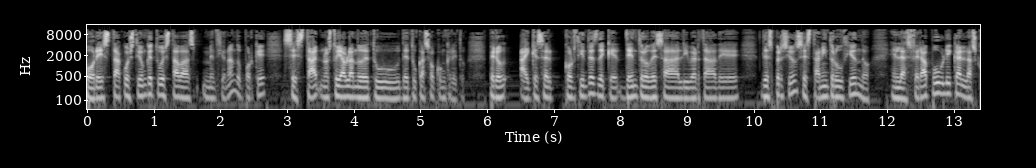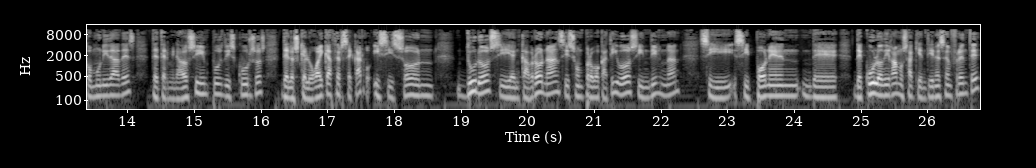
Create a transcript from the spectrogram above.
por esta cuestión que tú estabas mencionando, porque se está, no estoy hablando de tu, de tu caso concreto, pero hay que ser conscientes de que dentro de esa libertad de, de expresión se están introduciendo en la esfera pública, en las comunidades, determinados inputs, discursos de los que luego hay que hacerse cargo. Y si son duros, si encabronan, si son provocativos, si indignan, si, si ponen de, de culo, digamos, a quien tienes enfrente,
